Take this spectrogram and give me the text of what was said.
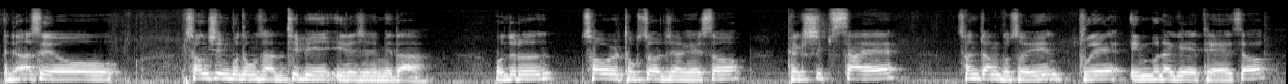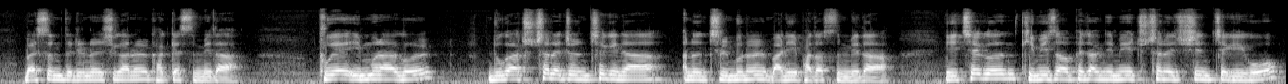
안녕하세요. 성신부동산 TV 이대진입니다. 오늘은 서울 독서지향에서 114회 선정 도서인 부의 인문학에 대해서 말씀드리는 시간을 갖겠습니다. 부의 인문학을 누가 추천해 준 책이냐 하는 질문을 많이 받았습니다. 이 책은 김희섭 회장님이 추천해 주신 책이고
